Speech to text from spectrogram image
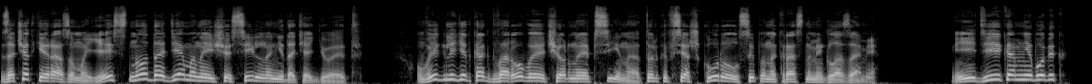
Зачатки разума есть, но до демона еще сильно не дотягивает. Выглядит как дворовая черная псина, только вся шкура усыпана красными глазами. «Иди ко мне, Бобик!»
